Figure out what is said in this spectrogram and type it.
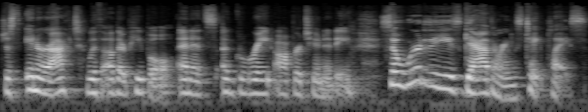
just interact with other people and it's a great opportunity. So where do these gatherings take place?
